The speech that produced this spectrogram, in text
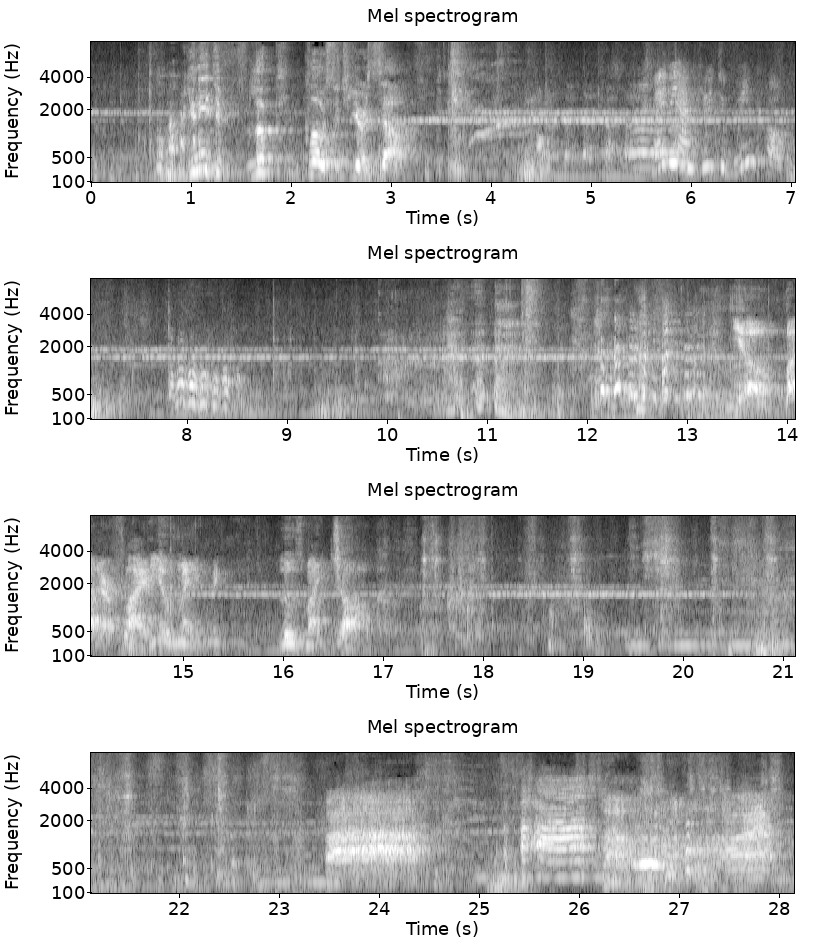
You need to look closer to yourself. Maybe I'm here to bring hope. Yo, butterfly, you made me lose my job. Ah. Ah. Ah.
